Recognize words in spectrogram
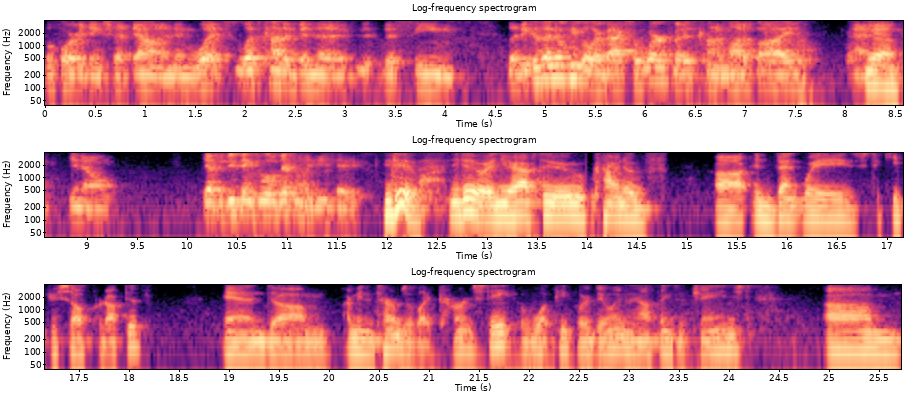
before everything shut down. And then what's what's kind of been the the scene because I know people are back to work, but it's kind of modified, and Yeah. You know, you have to do things a little differently these days. You do, you do, and you have to kind of uh, invent ways to keep yourself productive. And um, I mean, in terms of like current state of what people are doing and how things have changed, um,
